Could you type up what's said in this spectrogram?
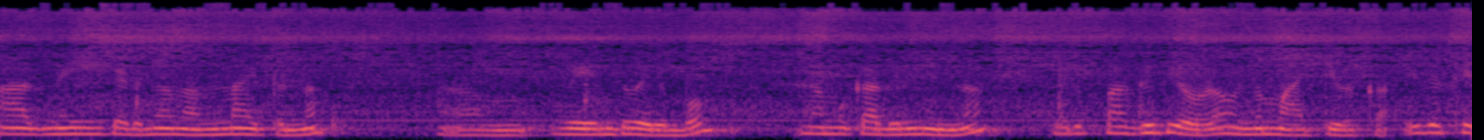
ആ നെയ്യ് കിടന്ന് നന്നായിട്ടൊന്ന് വെന്ത് വരുമ്പം നമുക്കതിൽ നിന്ന് ഒരു പകുതിയോളം ഒന്ന് മാറ്റി വെക്കാം. ഇതൊക്കെ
